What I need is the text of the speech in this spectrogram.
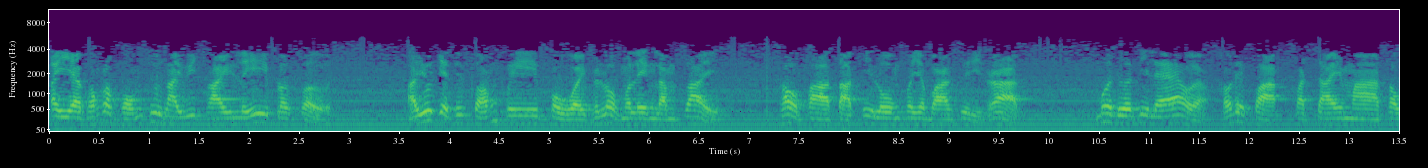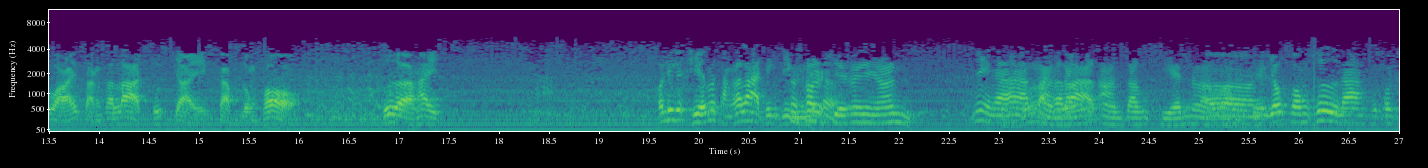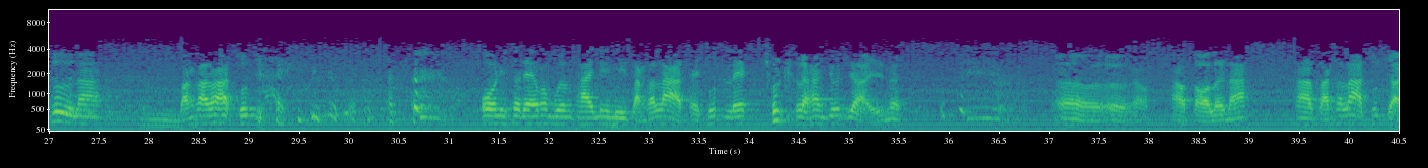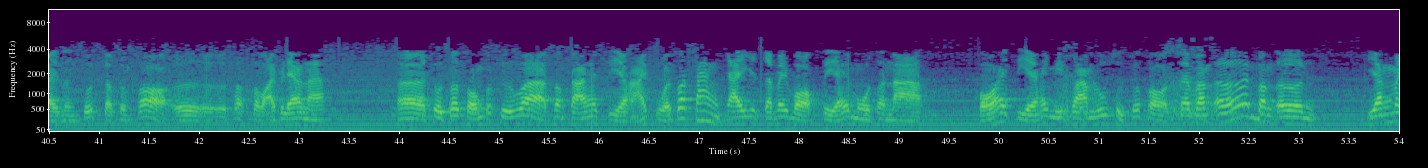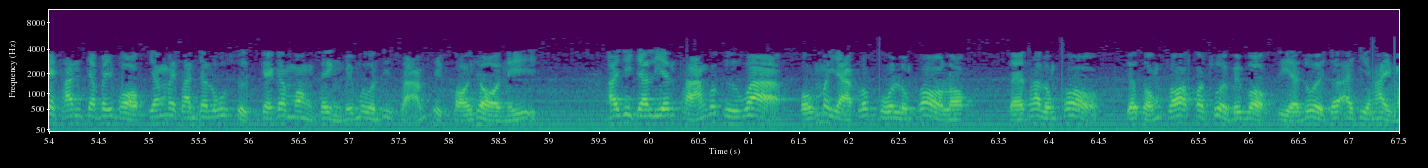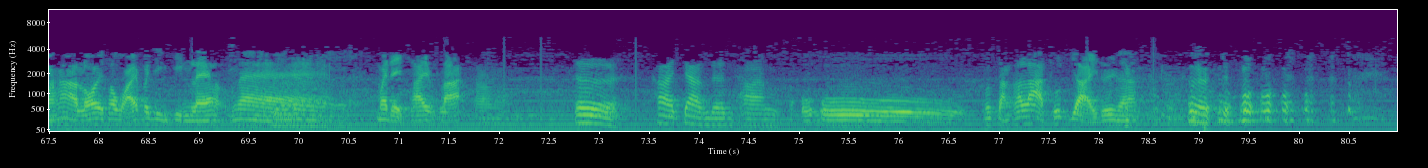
ไอ้ยาของกระผมชื่อนายวิชัยลีประเสริฐ อายุ 72 ปีป่วยเป็นโรคมะเร็งลำไส้ เข้าผ่าตัดที่โรงพยาบาลสิริราช เมื่อเดือนที่แล้วอะเขาได้ฝากปัจจัยมาถวายสังฆราชชุดใหญ่กับหลวงพ่อ เพื่อให้วันนี้ก็เขียนว่าสังฆราชจริงๆเขานะเขียนไว้อย่างนั้น นี่ไงฮะสังฆราชอ่านตามเขียนเอว่าว่าอนี่ยกทรงชื่อนะเป็นคนชื่อนะอืมสังฆราชชุดใหญ่โอ้นี่แสดงว่าเมืองไทยนี่มีสังฆราชแต่ชุดเล็ก ชุดกลางชุดใหญ่นะเออเออเอาเอาต่อเลยนะอ่าสังฆราชชุดใหญ่หนึ่งชุดกับหลวงพ่อเออเออถ้าถวายไปแล้วนะเอ่อจุดประสงค์ก็คือว่าต้องการให้เสียหายป่วยก็ตั้งใจจะไปบอกเสียให้โมทนา ขอให้เสียให้มีความรู้สึกซะก่อน แต่บังเอิญบังเอิญยังไม่ทันจะไปบอก ยังไม่ทันจะรู้สึก แกก็มองเพ่งไปเมื่อวันที่สามสิบพอยอนี้ ไอ้ที่จะเรียนถามก็คือว่า ผมไม่อยากรบกวนหลวงพ่อหรอก แต่ถ้าหลวงพ่อจะสงเคราะห์ก็ช่วยไปบอกเสียด้วยเถอะไอ้ที่ให้มาห้าร้อยถวายไปจริง ๆ แล้วแน่ไม่ได้ใช้พระอ่าเออค่าจ้างเดินทาง โอ้โหมันสังฆราชชุดใหญ่ด้วยนะ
